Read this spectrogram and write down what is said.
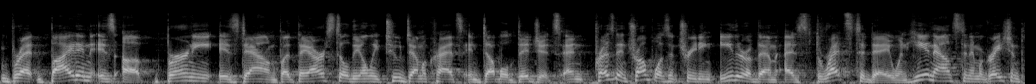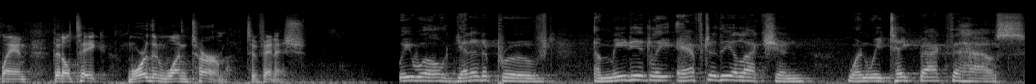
Bret, Biden is up, Bernie is down, but they are still the only two Democrats in double digits. And President Trump wasn't treating either of them as threats today when he announced an immigration plan that'll take more than one term to finish. We will get it approved immediately after the election when we take back the House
